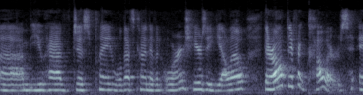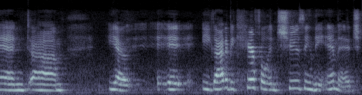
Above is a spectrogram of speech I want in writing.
Um, you have just plain, well, that's kind of an orange. Here's a yellow. They're all different colors. And, um, you know, it, you got to be careful in choosing the image.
